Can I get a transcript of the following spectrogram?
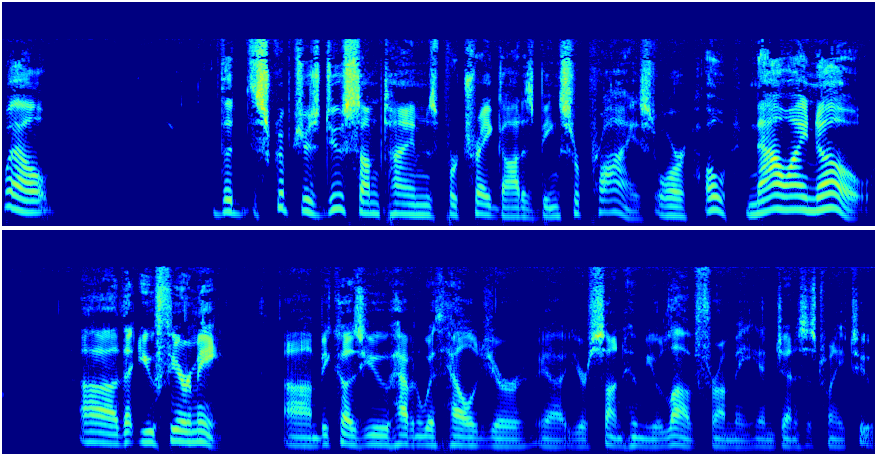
Well, the, the scriptures do sometimes portray God as being surprised, or, oh, now I know uh, that you fear me um, because you haven't withheld your, uh, your son whom you love from me in Genesis 22.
